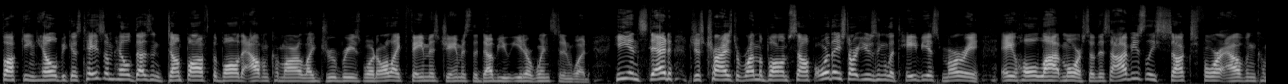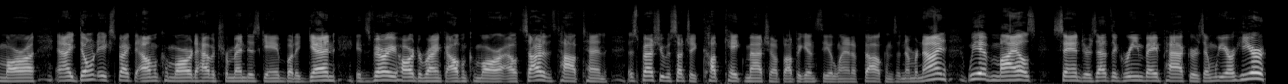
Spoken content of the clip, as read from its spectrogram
fucking Hill because Taysom Hill doesn't dump off the ball to Alvin Kamara like Drew Brees would or like famous Jameis the W Eater Winston would. He instead just tries to run the ball himself or they start using Latavius Murray a whole lot more. So this obviously sucks for Alvin Kamara and I don't expect Alvin Kamara to have a tremendous game, but again, it's very hard to rank Alvin Kamara outside of the top 10, especially with such a cupcake matchup up against the Atlanta Falcons. And number 9, we have Miles Sanders at the Green Bay Packers and we are here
